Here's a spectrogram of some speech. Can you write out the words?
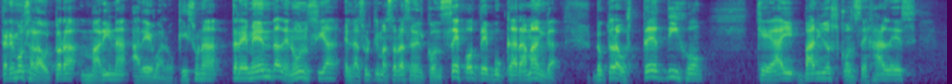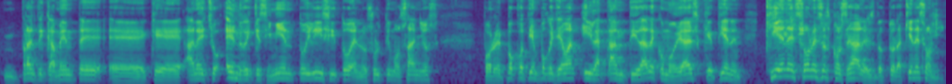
Tenemos a la doctora Marina Arevalo, que hizo una tremenda denuncia en las últimas horas en el Consejo de Bucaramanga. Doctora, usted dijo que hay varios concejales mm, prácticamente eh, que han hecho enriquecimiento ilícito en los últimos años por el poco tiempo que llevan y la cantidad de comodidades que tienen. ¿Quiénes son esos concejales, doctora? ¿Quiénes son?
